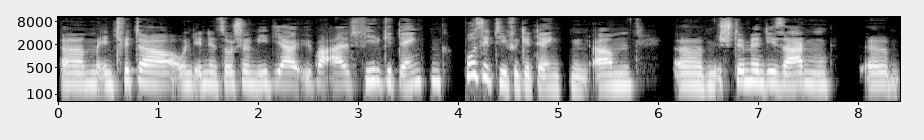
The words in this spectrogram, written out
ähm, in Twitter und in den Social Media überall viel Gedenken, positive Gedenken, ähm, ähm, Stimmen, die sagen, ähm,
